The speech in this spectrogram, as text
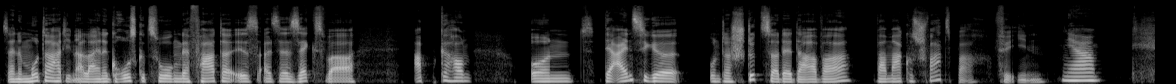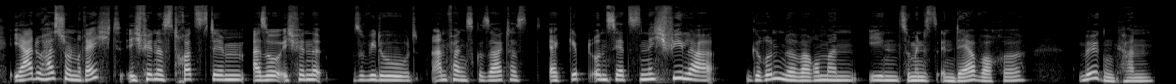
Seine Mutter hat ihn alleine großgezogen, der Vater ist, als er sechs war, abgehauen und der einzige Unterstützer, der da war, war Markus Schwarzbach für ihn. Ja. Ja, du hast schon recht. Ich finde es trotzdem, also ich finde, so wie du anfangs gesagt hast, er gibt uns jetzt nicht viele Gründe, warum man ihn zumindest in der Woche mögen kann.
